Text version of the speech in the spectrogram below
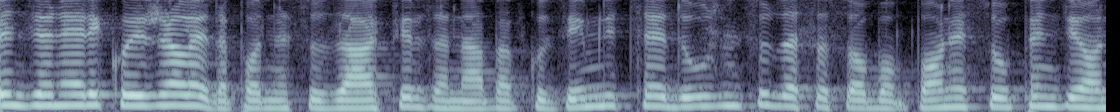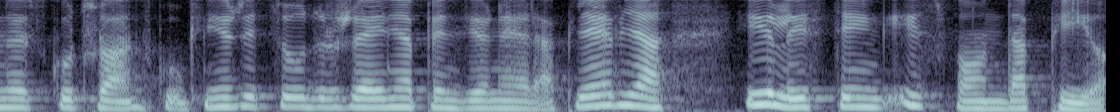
Penzioneri koji žele da podnesu zahtjev za nabavku zimnice dužni su da sa sobom ponesu penzionersku člansku knjižicu udruženja penzionera Pljevlja i listing iz fonda PIO.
